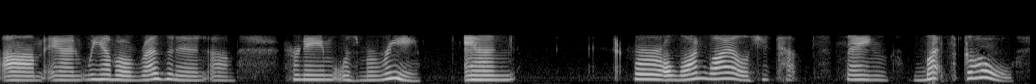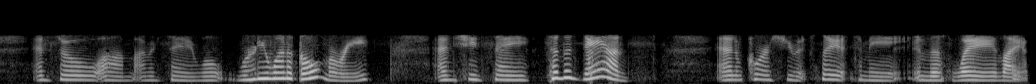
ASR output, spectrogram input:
Um, and we have a resident, um, her name was Marie, and for a long while she kept saying, "Let's go." And so um I would say, "Well, where do you want to go, Marie?" And she'd say, "To the dance." And of course, she would say it to me in this way, like,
